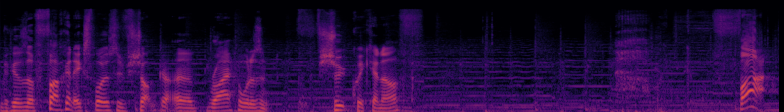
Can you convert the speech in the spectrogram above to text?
Because a fucking explosive shotgun uh, rifle doesn't shoot quick enough. Oh Fuck!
